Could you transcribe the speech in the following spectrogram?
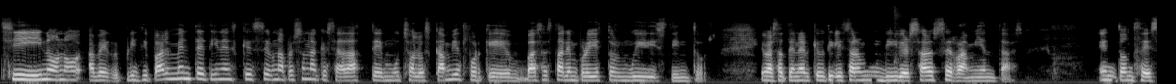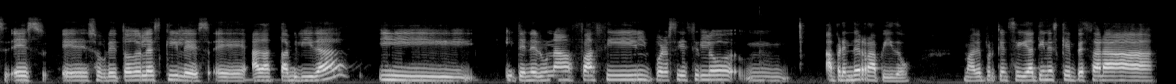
Sí, no, no. A ver, principalmente tienes que ser una persona que se adapte mucho a los cambios porque vas a estar en proyectos muy distintos y vas a tener que utilizar diversas herramientas. Entonces, es eh, sobre todo la skill es eh, adaptabilidad y, tener una fácil, por así decirlo, mm, aprender rápido, ¿vale? Porque enseguida tienes que empezar a,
